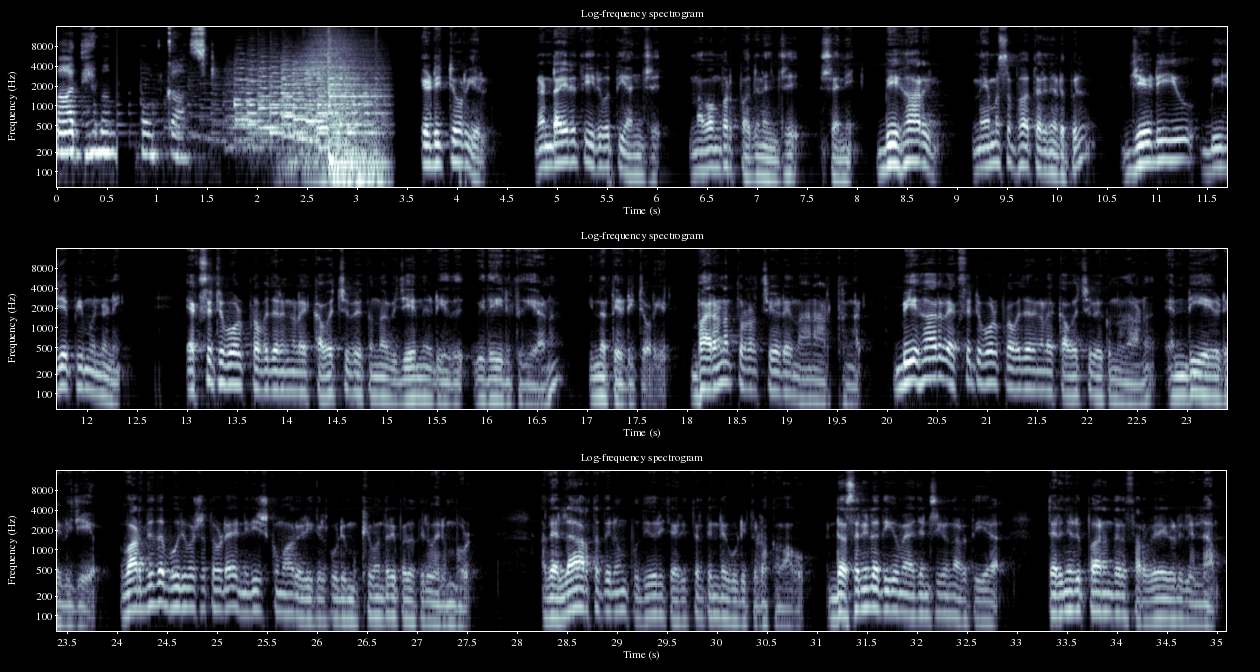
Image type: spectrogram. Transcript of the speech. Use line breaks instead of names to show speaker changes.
മാധ്യമം podcast.
Editorial രണ്ടായിരത്തി ഇരുപത്തി അഞ്ച് നവംബർ പതിനഞ്ച് ശനി. ബീഹാറിൽ നിയമസഭാ തെരഞ്ഞെടുപ്പിൽ J D U B J P മുന്നണി എക്സിറ്റ് പോൾ പ്രവചനങ്ങളെ കവച്ചുവെക്കുന്ന വിജയം നേടിയത് വിലയിരുത്തുകയാണ് ഇന്നത്തെ എഡിറ്റോറിയൽ. ഭരണ തുടർച്ചയുടെ നാനാർത്ഥങ്ങൾ. ബീഹാറിൽ എക്സിറ്റ് പോൾ പ്രവചനങ്ങളെ കവച്ചുവെക്കുന്നതാണ് എൻ ഡി എയുടെ വിജയം. വർദ്ധിത ഭൂരിപക്ഷത്തോടെ നിതീഷ് കുമാർ ഒരിക്കൽ കൂടി മുഖ്യമന്ത്രി പദത്തിൽ വരുമ്പോൾ അതെല്ലാ അർത്ഥത്തിലും പുതിയൊരു ചരിത്രത്തിന്റെ കൂടി തുടക്കമാകും. ഡസനിലധികം ഏജൻസികൾ നടത്തിയ തെരഞ്ഞെടുപ്പാനന്തര സർവേകളിലെല്ലാം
